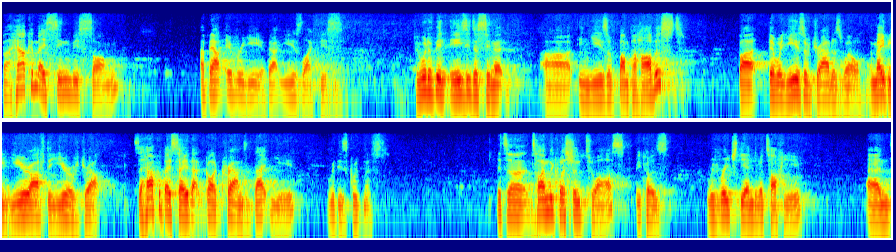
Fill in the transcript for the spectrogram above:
But how can they sing this song about every year, about years like this? It would have been easy to sing it uh, in years of bumper harvest, but there were years of drought as well, and maybe year after year of drought. So, how could they say that God crowns that year with his goodness? It's a timely question to ask because we've reached the end of a tough year and,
